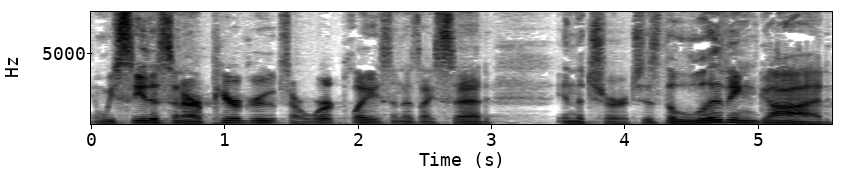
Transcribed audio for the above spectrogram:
And we see this in our peer groups, our workplace, and as I said, in the church? Is the living God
